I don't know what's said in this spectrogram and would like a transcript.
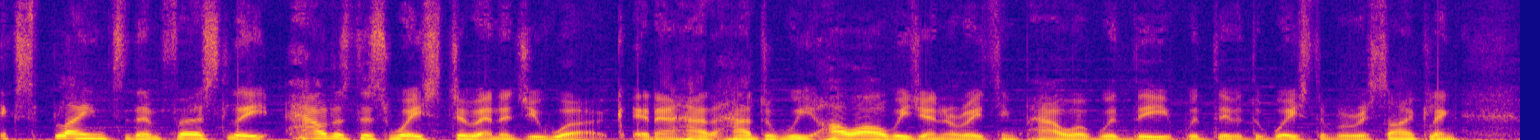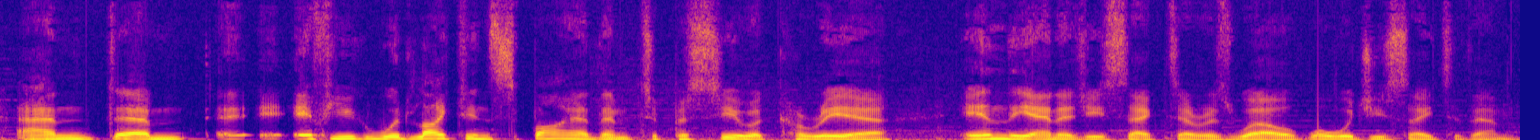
explain to them, firstly, how does this waste to energy work? Know, how, how do we, how are we generating power with the, with the, the waste that we're recycling? And um, if you would like to inspire them to pursue a career in the energy sector as well, what would you say to them?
